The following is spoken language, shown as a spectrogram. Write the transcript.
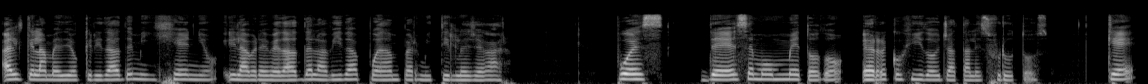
al que la mediocridad de mi ingenio y la brevedad de la vida puedan permitirle llegar. Pues de ese método he recogido ya tales frutos, que,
